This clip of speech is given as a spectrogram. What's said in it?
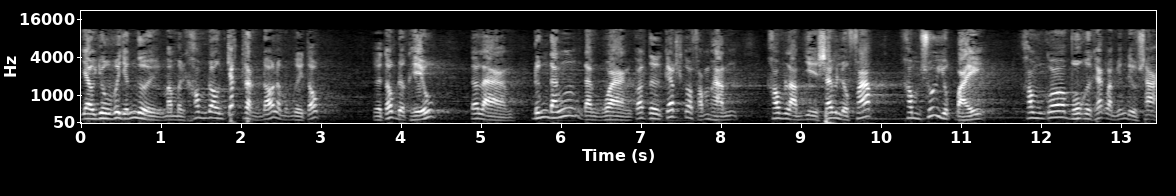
giao du với những người mà mình không đoan chắc rằng đó là một người tốt. Người tốt được hiểu, đó là đứng đắn, đàng hoàng, có tư cách, có phẩm hạnh, không làm gì sai với luật pháp, không xúi dục bậy, không có buộc người khác làm những điều sai.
